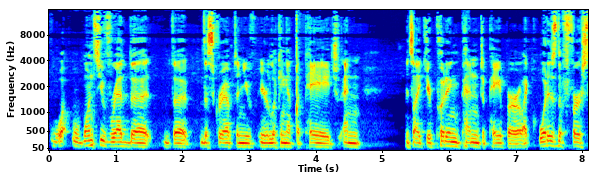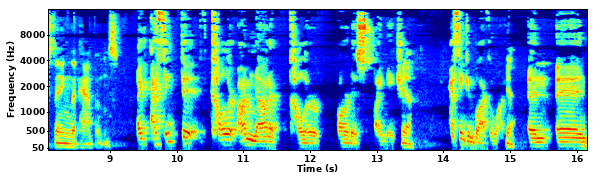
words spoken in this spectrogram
what, once you've read the the the script and you you're looking at the page and it's like you're putting pen to paper like what is the first thing that happens? I, I think that color i'm not a color artist by nature. Yeah. i think in black and white. Yeah. and and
